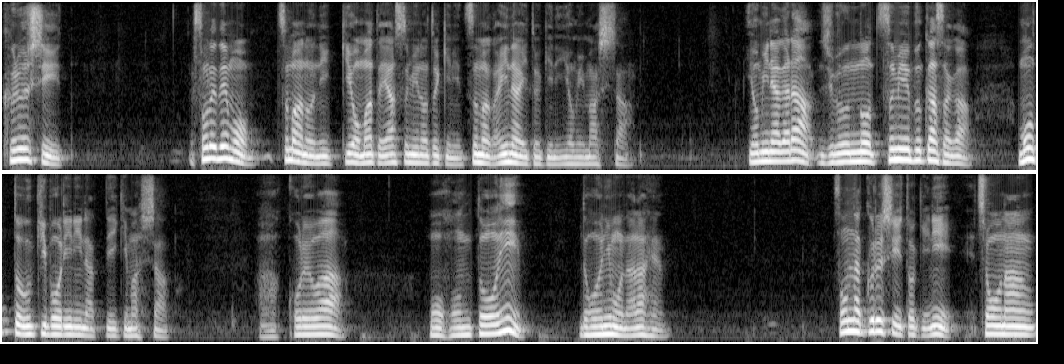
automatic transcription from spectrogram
苦しい。それでも妻の日記をまた休みの時に妻がいない時に読みました。読みながら自分の罪深さがもっと浮き彫りになっていきました。あこれはもう本当にどうにもならへん。そんな苦しい時に長男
